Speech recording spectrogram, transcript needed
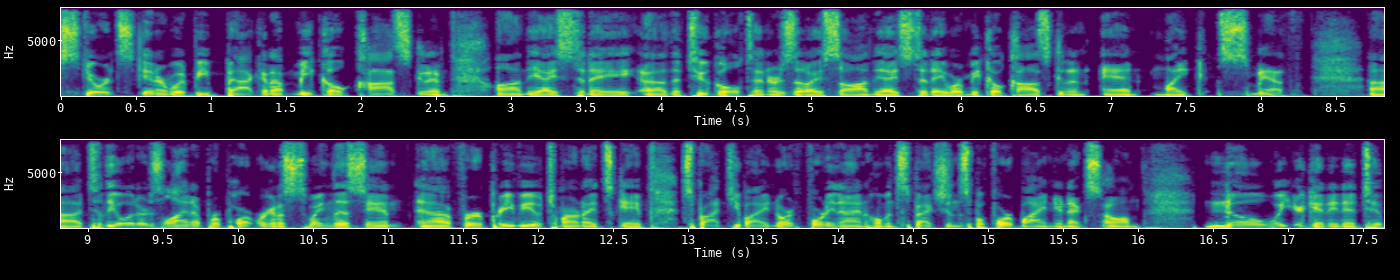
Stuart Skinner would be backing up Mikko Koskinen on the ice today. Uh, the two goaltenders that I saw on the ice today were Mikko Koskinen and Mike Smith. Uh, to the Oilers lineup report, we're going to swing this in uh, for a preview of tomorrow night's game. It's brought to you by North 49 Home Inspections. Before buying your next home, know what you're getting into.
